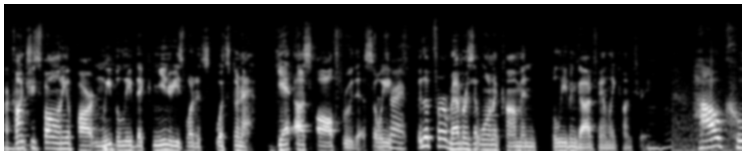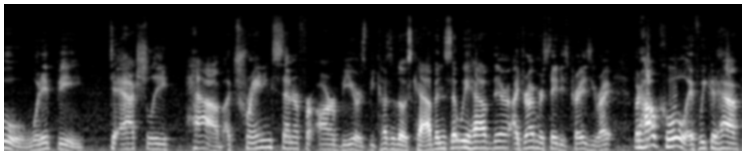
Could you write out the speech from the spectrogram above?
Our Mhm. country's falling apart, and we believe that community is what it's what's going to get us all through this. So That's we right. we look for members that want to come and believe in God, family, country. Mhm. how cool would it be to actually have a training center for RVers because of those cabins that we have there? I drive Mercedes crazy, right? But how cool if we could have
